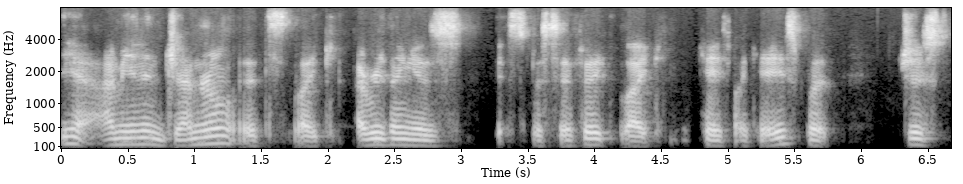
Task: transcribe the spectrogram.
Yeah, I mean, in general, it's like everything is specific, like case by case, but just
